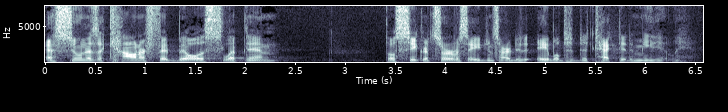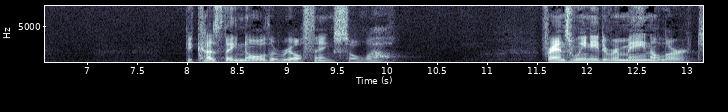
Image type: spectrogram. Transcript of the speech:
As soon as a counterfeit bill is slipped in, those Secret Service agents are able to detect it immediately because they know the real thing so well. Friends, we need to remain alert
